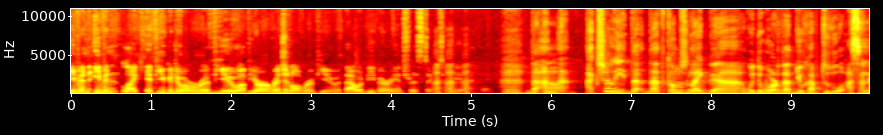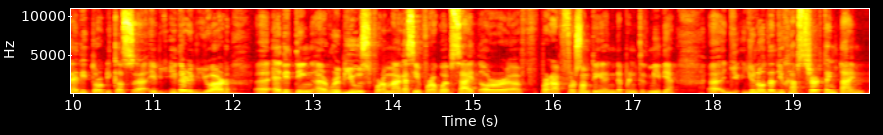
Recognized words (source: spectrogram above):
Even even like if you could do a review of your original review, that would be very interesting to me. I think. That, and uh, actually, that, that comes like uh, with the work that you have to do as an editor, because uh, if either if you are uh, editing uh, reviews for a magazine, for a website, or uh, perhaps for something in the printed media, uh, you, you know that you have certain time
